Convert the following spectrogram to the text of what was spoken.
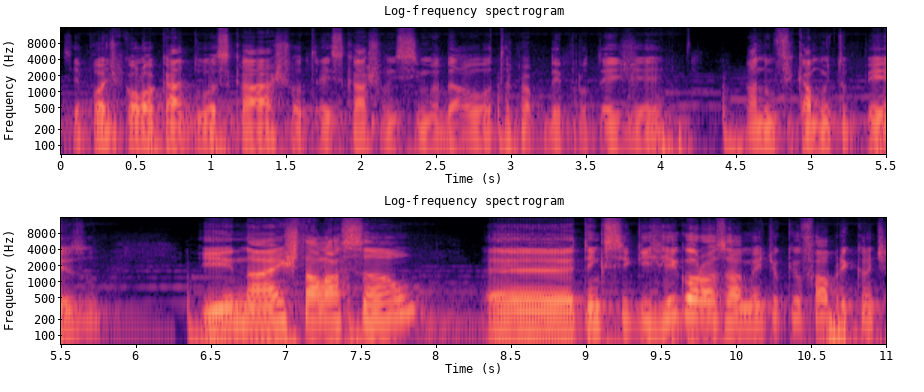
Você pode colocar duas caixas ou três caixas uma em cima da outra para poder proteger, para não ficar muito peso. E na instalação é, tem que seguir rigorosamente o que o fabricante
